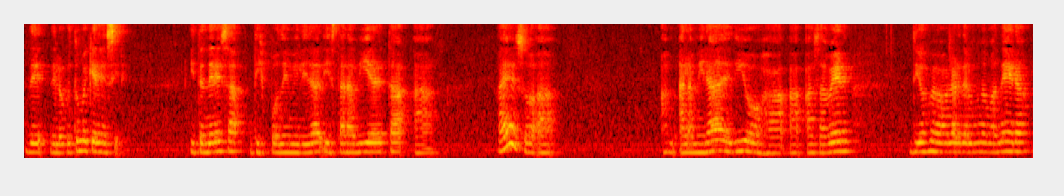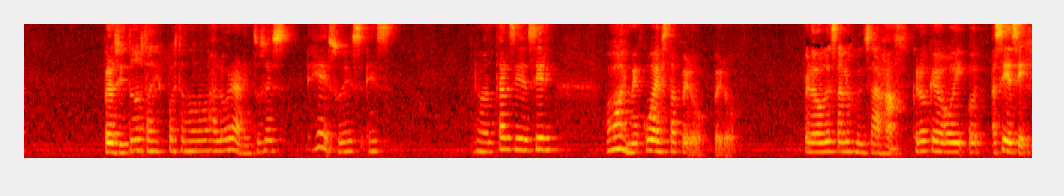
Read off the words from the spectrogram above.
de, de, lo que tú me quieres decir. Y tener esa disponibilidad y estar abierta a, a eso, a, a, la mirada de Dios, a, saber, Dios me va a hablar de alguna manera, pero si tú no estás dispuesto no lo vas a lograr. Entonces, es eso, es, es levantarse y decir, ay, me cuesta, pero, pero... Pero ¿dónde están los mensajes? creo que hoy, así decir,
